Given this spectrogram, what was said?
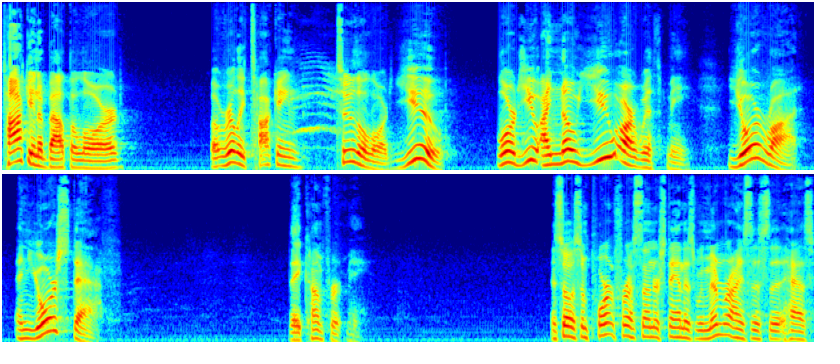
talking about the Lord, but really talking to the Lord. You, Lord, you, I know you are with me. Your rod and your staff, they comfort me. And so it's important for us to understand as we memorize this that it has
